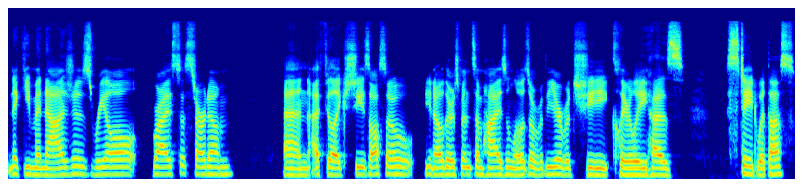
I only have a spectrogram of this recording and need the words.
Nicki Minaj's real rise to stardom. And I feel like she's also, you know, there's been some highs and lows over the year, but she clearly has stayed with us.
